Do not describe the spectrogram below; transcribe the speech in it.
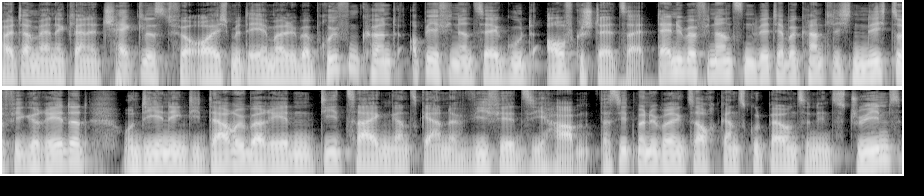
Heute haben wir eine kleine Checklist für euch, mit der ihr mal überprüfen könnt, ob ihr finanziell gut aufgestellt seid. Denn über Finanzen wird ja bekanntlich nicht so viel geredet und diejenigen, die darüber reden, die zeigen ganz gerne, wie viel sie haben. Das sieht man übrigens auch ganz gut bei uns in den Streams.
